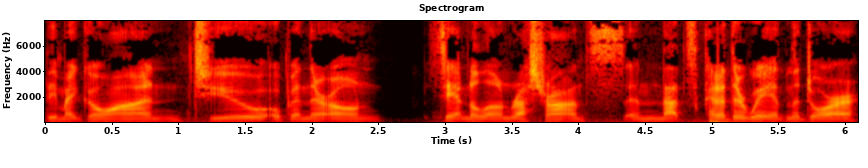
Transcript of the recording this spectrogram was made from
they might go on to open their own standalone restaurants, and that's kind of their way in the door.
